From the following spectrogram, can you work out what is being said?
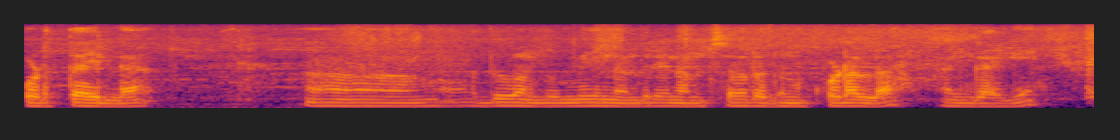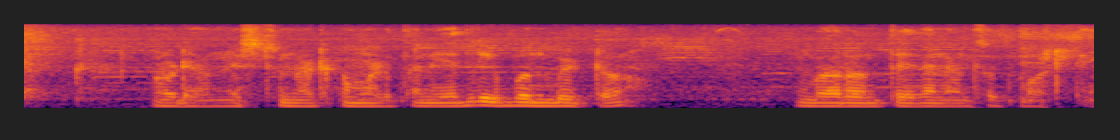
ಕೊಡ್ತಾ ಇಲ್ಲ. ಅದು ಒಂದು ಮೇನ್ ಅಂದರೆ ನಮ್ಮ ಸರ್ ಅದನ್ನು ಕೊಡಲ್ಲ, ಹಾಗಾಗಿ. ನೋಡಿ, ಅವನು ಎಷ್ಟು ನಾಟಕ ಮಾಡ್ತಾನೆ. ಎದುರಿಗೆ ಬಂದುಬಿಟ್ಟು ಬಾರೋ ಅಂತ ಇದ್ದಾನೆ ಅನ್ಸುತ್ತೆ ಮೋಸ್ಟ್ಲಿ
